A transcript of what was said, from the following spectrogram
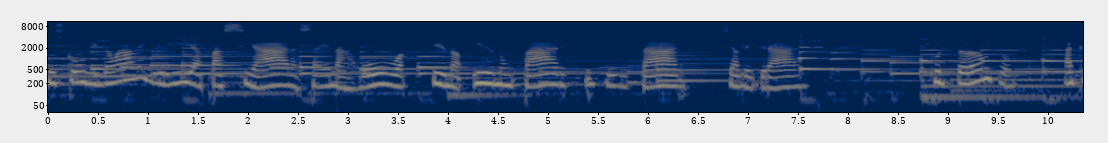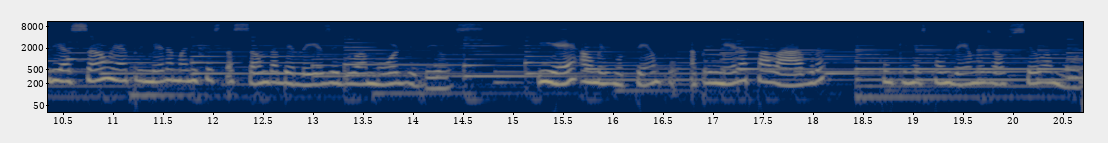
nos convidam à alegria, a passear, a sair na rua, ir, na, ir num parque, visitar, se alegrar. Portanto, a criação é a primeira manifestação da beleza e do amor de Deus, e é, ao mesmo tempo, a primeira palavra com que respondemos ao seu amor.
